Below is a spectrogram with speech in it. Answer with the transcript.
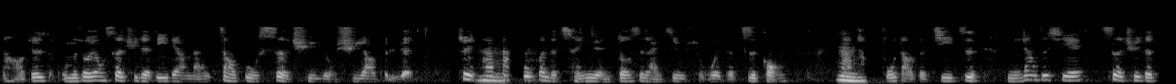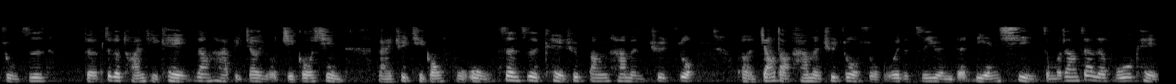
然后就是我们说用社区的力量来照顾社区有需要的人，所以它大部分的成员都是来自于所谓的自工。嗯、那辅导的机制，你让这些社区的组织的这个团体可以让它比较有结构性来去提供服务，甚至可以去帮他们去做呃教导他们去做所谓的资源的联系，怎么让这样的服务可以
